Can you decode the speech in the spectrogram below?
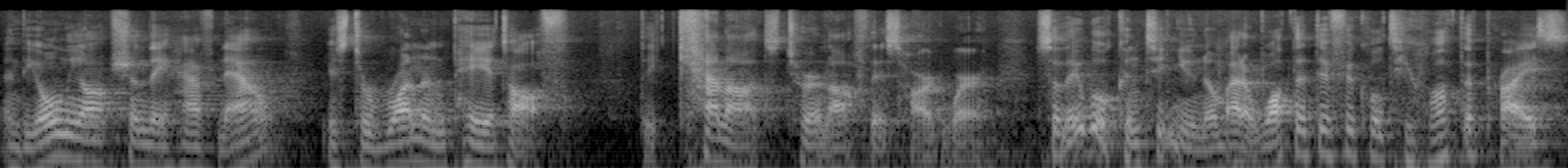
and the only option they have now is to run and pay it off. They cannot turn off this hardware. So they will continue no matter what the difficulty, what the price,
